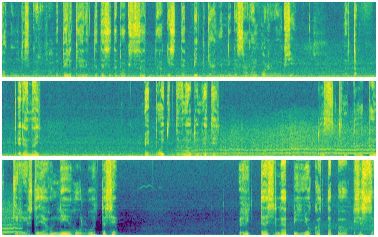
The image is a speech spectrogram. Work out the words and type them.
vakuutuskorvaa. Mä pelkään, että tässä tapauksessa saattaa kestää pitkään ennen kuin saadaan korvauksia. Mutta tehdään näin. Me poikittaan auton eteen. Tuskin tuo pankkirjastaja on niin hullu, että se yrittäisi läpi joka tapauksessa.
